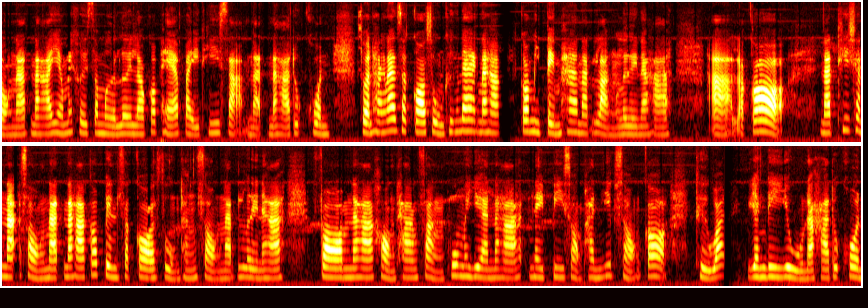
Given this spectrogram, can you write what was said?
2 นัดนะคะ ยังไม่เคยเสมอเลยแล้วก็แพ้ไปที่ 3 นัดนะคะ ทุกคนส่วนทางด้านสกอร์สูงครึ่งแรกนะคะ ก็มีเต็ม 5 นัดหลังเลยนะคะอ่าแล้วก็นัดที่ชนะ 2 นัดนะคะ ก็เป็นสกอร์สูงทั้ง 2 นัดเลยนะคะ ฟอร์มนะคะของทางฝั่งผู้มาเยือนนะคะ ในปี 2022 ก็ถือว่ายังดีอยู่นะคะ ทุกคน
